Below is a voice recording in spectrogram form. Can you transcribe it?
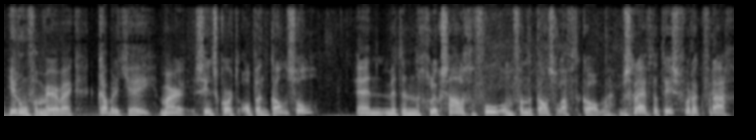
Jeroen van Merwijk, cabaretier, maar sinds kort op een kansel en met een gelukzalig gevoel om van de kansel af te komen. Beschrijf dat eens, voordat ik vraag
